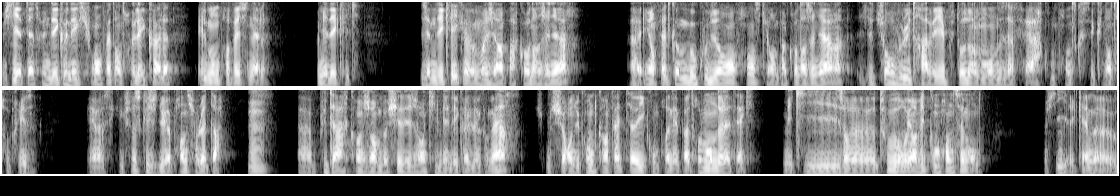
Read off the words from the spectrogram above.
Je me suis dit, il y a peut-être une déconnexion en fait, entre l'école et le monde professionnel. Premier déclic. Deuxième déclic, moi, j'ai un parcours d'ingénieur. et en fait, comme beaucoup de gens en France qui ont un parcours d'ingénieur, j'ai toujours voulu travailler plutôt dans le monde des affaires, comprendre ce que c'est qu'une entreprise. Et euh, c'est quelque chose que j'ai dû apprendre sur le tas. Mhm. Euh, plus tard, quand j'ai embauché des gens qui venaient d'écoles de commerce, je me suis rendu compte qu'en fait, euh, ils comprenaient pas trop le monde de la tech, mais qu'ils ont toujours eu envie de comprendre ce monde. Je me suis dit, il y a quand même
